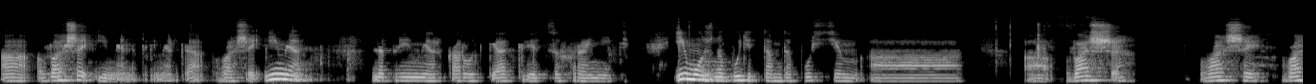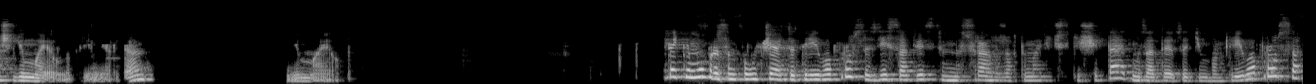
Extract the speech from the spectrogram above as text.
ваше имя, например, да, ваше имя, например, короткий ответ сохранить. И можно будет там, допустим, а, а, ваш, ваши, ваш e-mail, например, да? E-mail. И таким образом получается три вопроса. Здесь, соответственно, сразу же автоматически считает. Мы зададим вам три вопроса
